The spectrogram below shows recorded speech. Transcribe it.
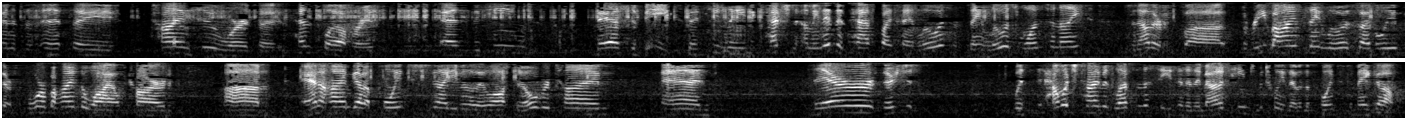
and it's a, and it's a time too where it's an intense playoff race, and the teams they have to beat, the teams they need to catch. I mean, they've been passed by St. Louis, and St. Louis won tonight, so now they're uh, three behind St. Louis, I believe. They're four behind the wild card. Um, Anaheim got a point tonight, even though they lost in overtime, and there there's just with how much time is left in the season and the amount of teams between them and the points to make up,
